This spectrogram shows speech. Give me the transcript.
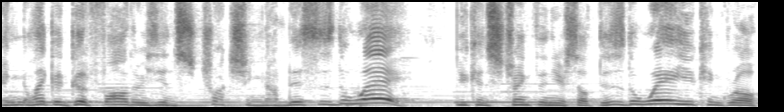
And like a good father, he's instruction. Now, this is the way you can strengthen yourself. This is the way you can grow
